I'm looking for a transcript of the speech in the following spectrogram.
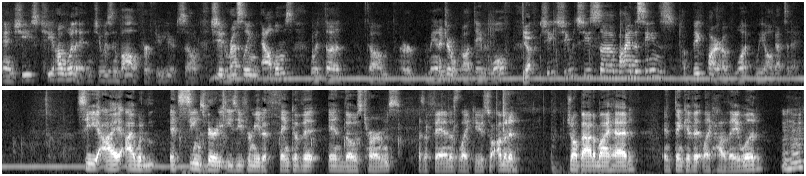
and she she hung with it, and she was involved for a few years. So she did wrestling albums with uh, um, her manager, uh, David Wolff. Yep. She she was she's uh, behind the scenes a big part of what we all got today. See, I, I would. It seems very easy for me to think of it in those terms as a fan, as like you. So I'm gonna jump out of my head and think of it like how they would, mm-hmm.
